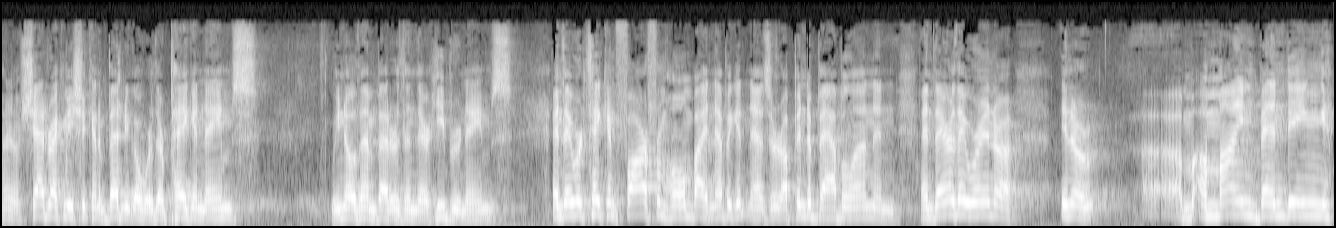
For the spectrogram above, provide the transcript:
know, Shadrach, Meshach, and Abednego were their pagan names. We know them better than their Hebrew names. And they were taken far from home by Nebuchadnezzar up into Babylon. And, and there they were in a, in a, a, a mind bending,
